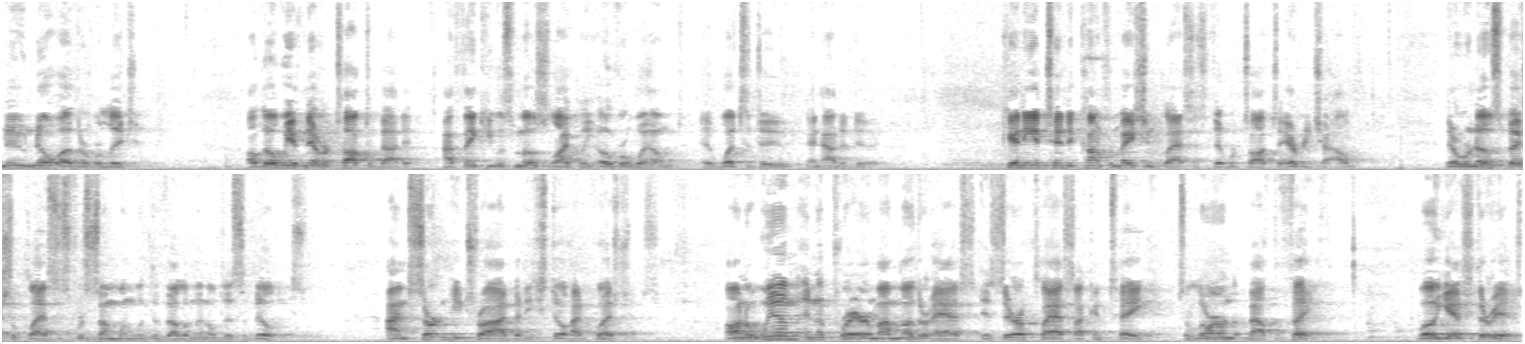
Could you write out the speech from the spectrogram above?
knew no other religion. Although we have never talked about it, I think he was most likely overwhelmed at what to do and how to do it. Kenny attended confirmation classes that were taught to every child. There were no special classes for someone with developmental disabilities. I'm certain he tried, but he still had questions. On a whim and a prayer, my mother asked, Is there a class I can take to learn about the faith? Well, yes, there is.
